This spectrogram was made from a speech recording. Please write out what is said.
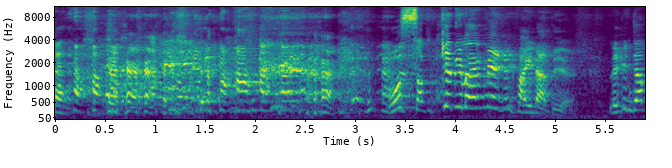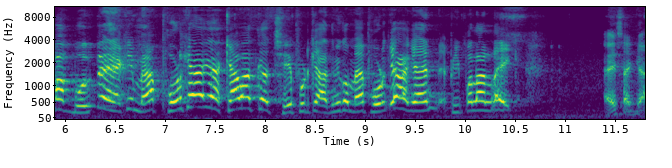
ना वो सबके दिमाग में एक एक फाइट आती है। लेकिन जब आप बोलते हैं कि मैं फोड़ के आ गया, क्या बात कर, छह फुट के आदमी को मैं फोड़ के आ गया पीपल आर लाइक ऐसा क्या?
